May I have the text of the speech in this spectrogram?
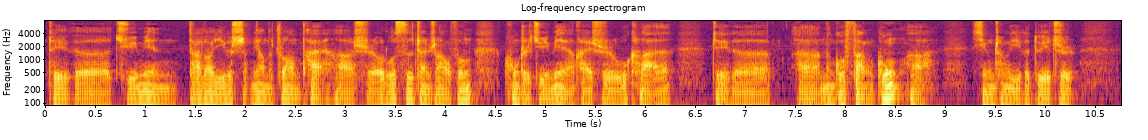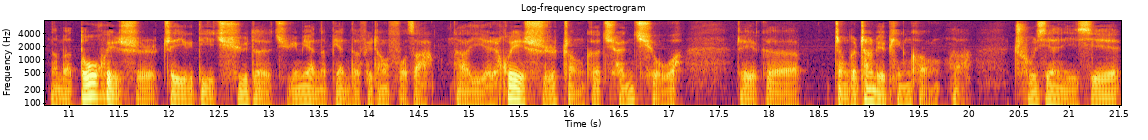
这个局面达到一个什么样的状态啊，是俄罗斯占上风控制局面，还是乌克兰这个呃能够反攻啊，形成一个对峙，那么都会使这一个地区的局面呢变得非常复杂啊，也会使整个全球啊这个整个战略平衡啊出现一些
